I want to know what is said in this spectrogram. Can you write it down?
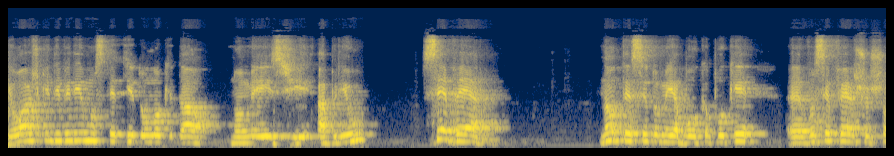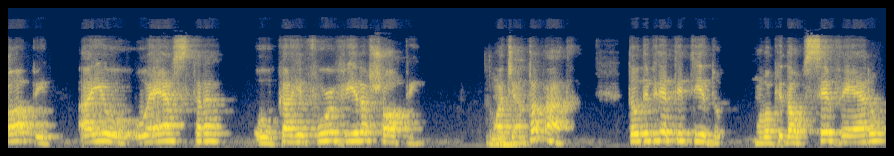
Eu acho que deveríamos ter tido um lockdown no mês de abril severo, não ter sido meia boca, porque é, você fecha o shopping, aí o, o, extra, o Carrefour vira shopping. Não hum. adianta nada. Então deveria ter tido um lockdown severo,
